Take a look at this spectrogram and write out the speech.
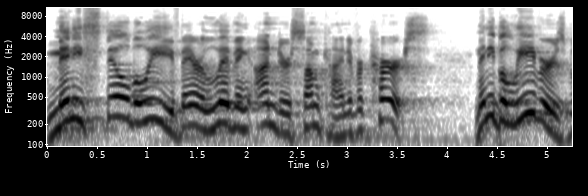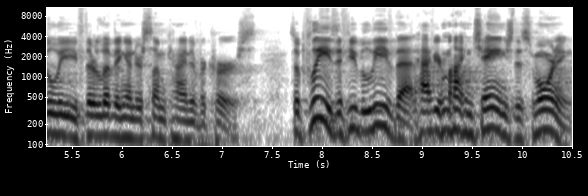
Many still believe they are living under some kind of a curse. Many believers believe they're living under some kind of a curse. So please, if you believe that, have your mind changed this morning.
